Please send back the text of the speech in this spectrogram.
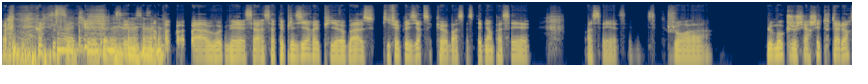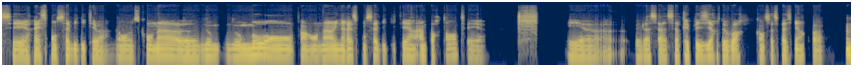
c'est sympa quoi. Bah, mais ça, ça, fait plaisir et puis bah, ce qui fait plaisir c'est que bah, ça s'était bien passé bah, c'est toujours le mot que je cherchais tout à l'heure, c'est responsabilité. Voilà. ce qu'on a, euh, nos, mots, on a une responsabilité importante et, euh, euh, là, ça, fait plaisir de voir quand ça se passe bien. Quoi. Mmh,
